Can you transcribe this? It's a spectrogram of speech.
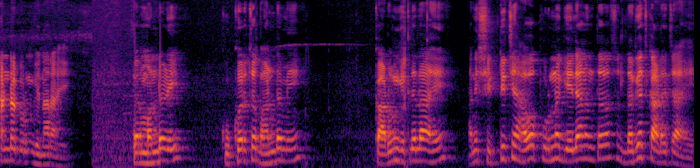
थंड करून घेणार आहे. तर मंडळी कुकरचं भांडं मी काढून घेतलेलं आहे आणि शिट्टीची हवा पूर्ण गेल्यानंतरच लगेच काढायचं आहे.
